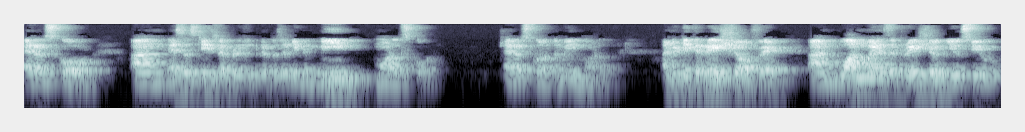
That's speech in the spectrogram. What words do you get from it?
error score, and SST is represent, representing a mean model score, error score of the mean model. And we take a ratio of it, and 1 minus that ratio gives you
